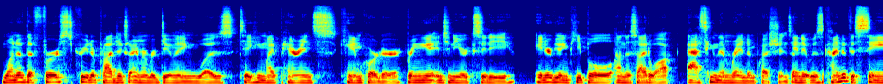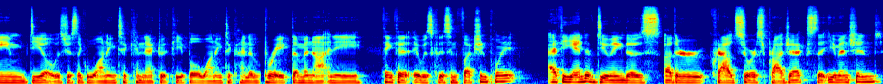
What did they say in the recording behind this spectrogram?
one of the first creative projects I remember doing was taking my parents' camcorder, bringing it into New York City, interviewing people on the sidewalk, asking them random questions. And it was kind of the same deal. It was just like wanting to connect with people, wanting to kind of break the monotony. I think that it was this inflection point. At the end of doing those other crowdsourced projects that you mentioned,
